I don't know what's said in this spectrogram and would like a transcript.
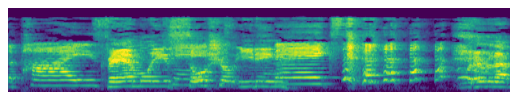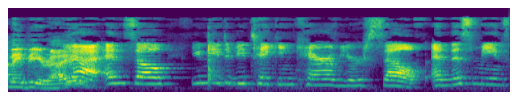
the pies, Families, Cakes, social eating, whatever that may be, right? Yeah, and so you need to be taking care of yourself. And this means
